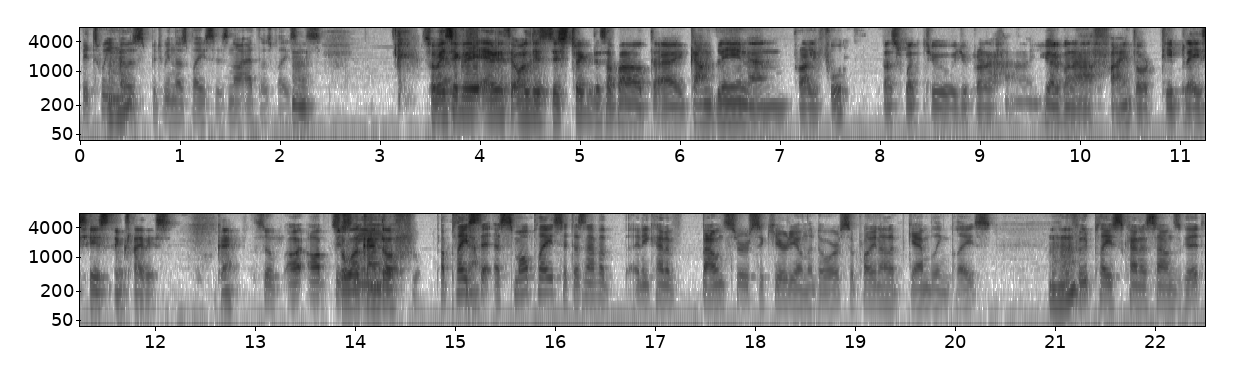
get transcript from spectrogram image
between those between those places, not at those places. So basically everything, all this district is about uh, gambling and probably food, that's what you you probably ha- you are gonna find or tea places, things like this. Okay. So uh, obviously, So what kind of a place yeah. that a small place that doesn't have a, any kind of bouncer security on the door, so probably not a gambling place. Mhm. Food place kind of sounds good.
